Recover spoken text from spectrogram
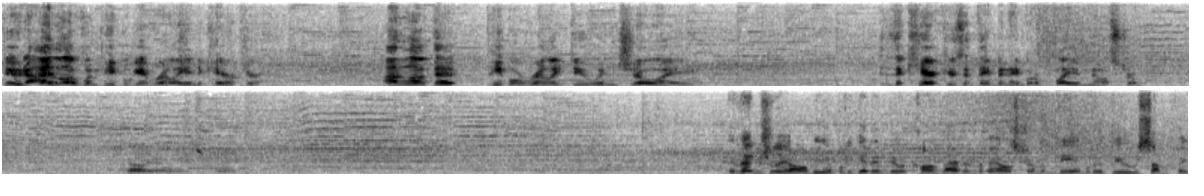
Dude, I love when people get really into character. I love that people really do enjoy the characters that they've been able to play in Maelstrom. Oh yeah, Eventually, I'll be able to get into a combat in the Maelstrom and be able to do something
